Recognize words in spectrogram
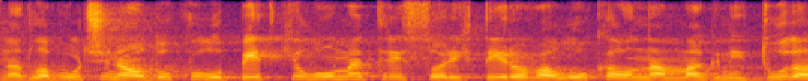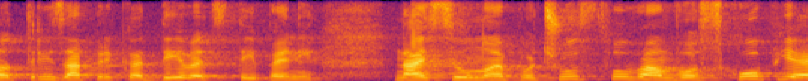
на длабочина од околу 5 километри, со Рихтерова локална магнитуда од 3,9 степени. Најсилно е почувствуван во Скопје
